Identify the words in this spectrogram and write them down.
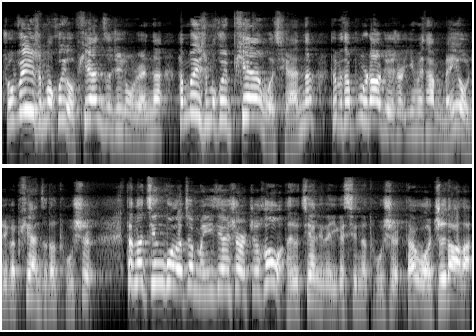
说为什么会有骗子这种人呢？他为什么会骗我钱呢？对吧？他不知道这事儿，因为他没有这个骗子的图示。但他经过了这么一件事儿之后，他就建立了一个新的图示。他说我知道了，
